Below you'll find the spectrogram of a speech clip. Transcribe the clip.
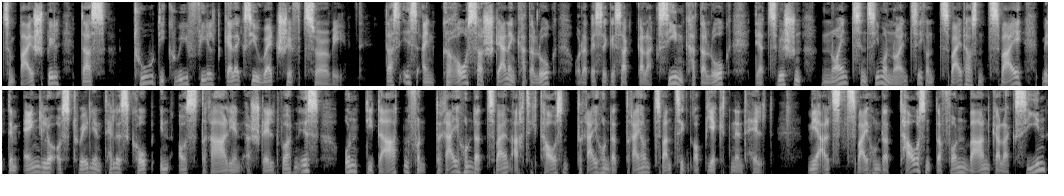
Zum Beispiel das Two Degree Field Galaxy Redshift Survey. Das ist ein großer Sternenkatalog oder besser gesagt Galaxienkatalog, der zwischen 1997 und 2002 mit dem Anglo-Australian Telescope in Australien erstellt worden ist und die Daten von 382.323 Objekten enthält. Mehr als 200.000 davon waren Galaxien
